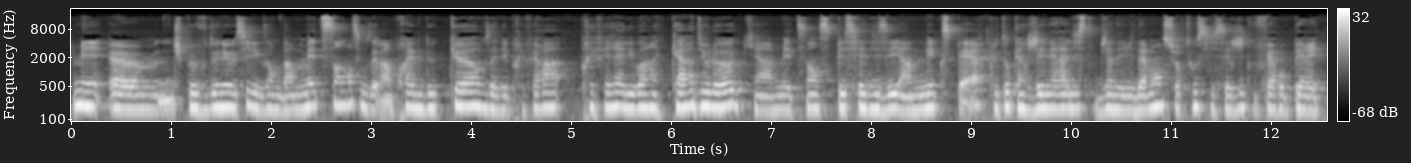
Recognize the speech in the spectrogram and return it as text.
mais euh, je peux vous donner aussi l'exemple d'un médecin. Si vous avez un problème de cœur, vous allez préférer, préférer aller voir un cardiologue qui est un médecin spécialisé, un expert, plutôt qu'un généraliste, bien évidemment, surtout s'il s'agit de vous faire opérer.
